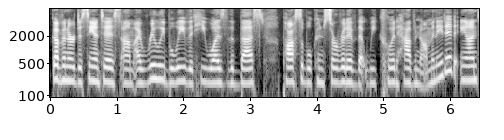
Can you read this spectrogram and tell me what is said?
Governor DeSantis. Um, I really believe that he was the best possible conservative that we could have nominated, and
